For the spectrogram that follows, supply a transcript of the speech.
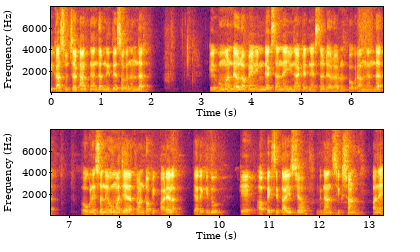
વિકાસ સૂચકાંકની અંદર, નિર્દેશકોની અંદર કે હ્યુમન ડેવલપમેન્ટ ઇન્ડેક્સ અને યુનાઇટેડ નેશનલ ડેવલપમેન્ટ પ્રોગ્રામની અંદર ઓગણીસો નેવુંમાં જ્યારે ત્રણ ટૉપિક પાડેલા, ત્યારે કીધું કે અપેક્ષિત આયુષ્ય, જ્ઞાન, શિક્ષણ અને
